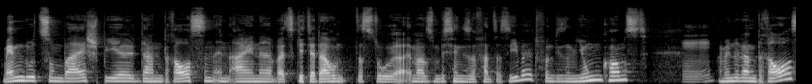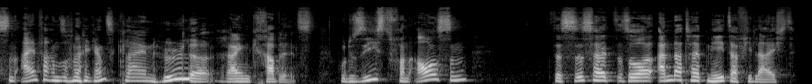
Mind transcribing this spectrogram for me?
Wenn du zum Beispiel dann draußen in eine, weil es geht ja darum, dass du ja immer so ein bisschen in diese Fantasiewelt von diesem Jungen kommst, und wenn du dann draußen einfach in so einer ganz kleinen Höhle reinkrabbelst, wo du siehst von außen, das ist halt so anderthalb Meter vielleicht.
